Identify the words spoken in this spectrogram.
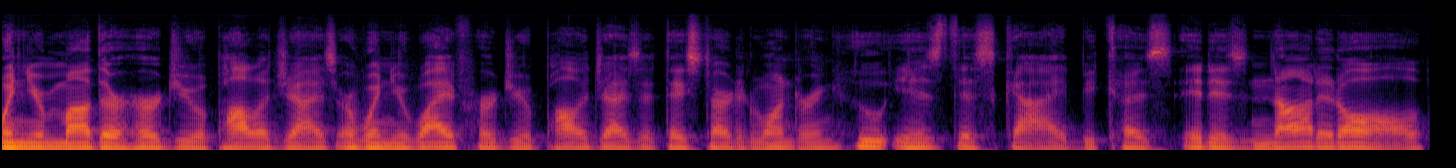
when your mother heard you apologize or when your wife heard you apologize if they started wondering who is this guy? Because it is not at all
